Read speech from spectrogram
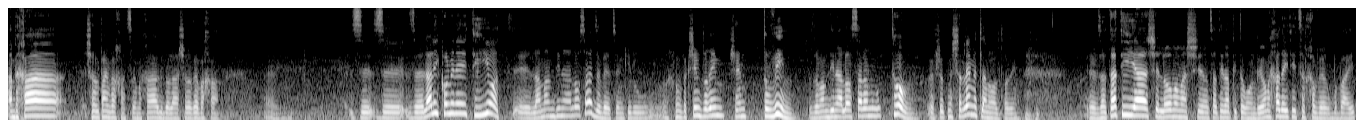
המחאה של 2011, המחאה הגדולה של הרווחה, אה, זה, זה, זה העלה לי כל מיני תהיות, אה, למה המדינה לא עושה את זה בעצם? כאילו, אנחנו מבקשים דברים שהם טובים, אז למה המדינה לא עושה לנו טוב, ופשוט משלמת לנו על דברים. זו הייתה תהייה שלא ממש מצאתי לה פתרון, ויום אחד הייתי אצל חבר בבית,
